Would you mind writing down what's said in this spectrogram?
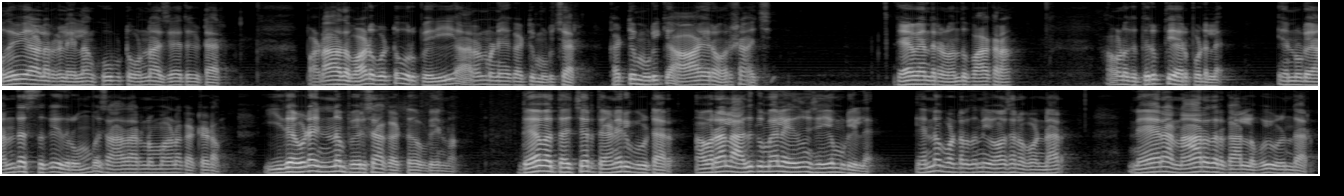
உதவியாளர்களை எல்லாம் கூப்பிட்டு ஒன்றா சேர்த்துக்கிட்டார். படாத பாடுபட்டு ஒரு பெரிய அரண்மனையை கட்டி முடித்தார் கட்டி முடிக்க ஆயிரம் வருஷம் ஆச்சு. தேவேந்திரன் வந்து பார்க்குறான். அவனுக்கு திருப்தி ஏற்படலை. என்னுடைய அந்தஸ்துக்கு இது ரொம்ப சாதாரணமான கட்டிடம். இதை விட இன்னும் பெருசாக கட்டு அப்படின்னா. தேவ தச்சர் திணறி போயிட்டார். அவரால் அதுக்கு மேலே எதுவும் செய்ய முடியல. என்ன பண்ணுறதுன்னு யோசனை பண்ணார். நேராக நாரதர் காலில் போய் விழுந்தார்.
